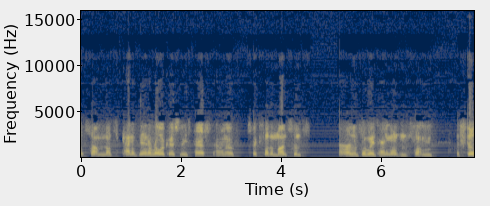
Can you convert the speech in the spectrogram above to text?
it's something that's kind of been a roller coaster these past I don't know six seven months since uh, the NCAA tournament, and something that's still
